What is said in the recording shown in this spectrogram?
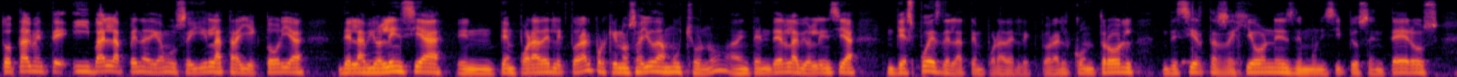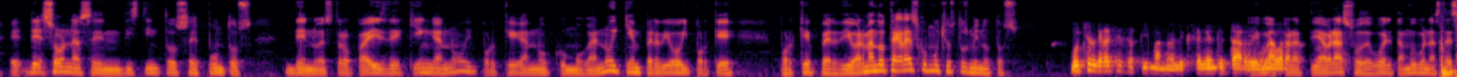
Totalmente. Y vale la pena, digamos, seguir la trayectoria de la violencia en temporada electoral, porque nos ayuda mucho, ¿no? A entender la violencia después de la temporada electoral, el control de ciertas regiones, de municipios enteros, eh, de zonas en distintos eh, puntos de nuestro país, de quién ganó y por qué ganó, cómo ganó y quién perdió y por qué, por qué perdió. Armando, te agradezco mucho estos minutos. Muchas gracias a ti, Manuel. Excelente tarde. Igual para ti. Abrazo de vuelta. Muy buenas tardes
